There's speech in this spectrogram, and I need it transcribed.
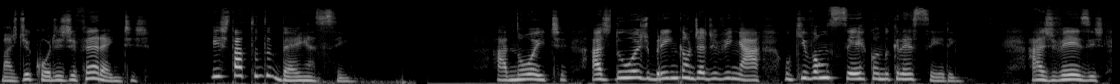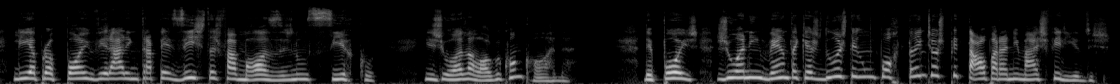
mas de cores diferentes. E está tudo bem assim. À noite, as duas brincam de adivinhar o que vão ser quando crescerem. Às vezes, Lia propõe virarem trapezistas famosas num circo, e Joana logo concorda. Depois, Joana inventa que as duas têm um importante hospital para animais feridos.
